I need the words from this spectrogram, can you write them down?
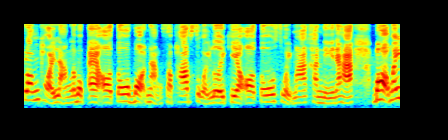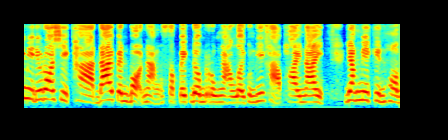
กล้องถอยหลังระบบแอร์ออโต้เบาะหนังสภาพสวยเลยเกียร์ออโต้สวยมากคันนี้นะคะเบาะไม่มีริ้วรอยฉีกขาดได้เป็นเบาะหนังสเปคเดิมโรงงานเลยคุณพี่ขาภายใน ยังมีกลิ่นหอม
